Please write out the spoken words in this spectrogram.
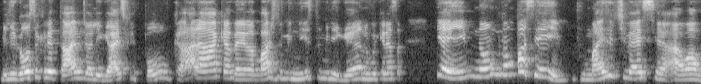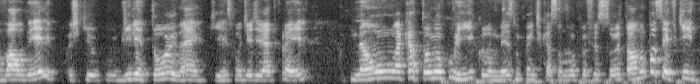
Me ligou o secretário de óleo e gás, falei, pô, caraca, velho, abaixo do ministro me ligando, vou querer essa e aí não, não passei. Por mais que tivesse o aval dele, acho que o, o diretor, né, que respondia direto para ele, não acatou meu currículo, mesmo com a indicação do meu professor e tal. Não passei, fiquei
